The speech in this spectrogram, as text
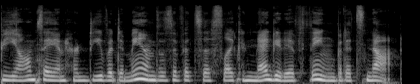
Beyonce and her diva demands, as if it's this like negative thing, but it's not.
